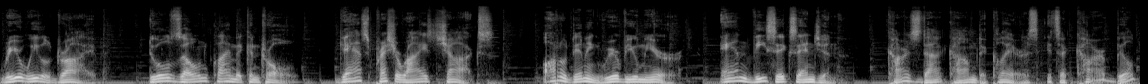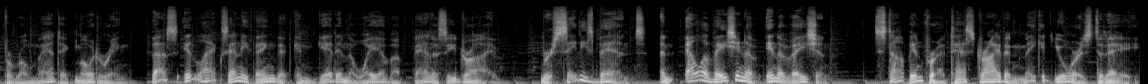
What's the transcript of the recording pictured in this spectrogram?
rear wheel drive, dual zone climate control, gas pressurized shocks, auto dimming rear view mirror, and V6 engine. Cars.com declares it's a car built for romantic motoring. Thus, it lacks anything that can get in the way of a fantasy drive. Mercedes-Benz, an elevation of innovation. Stop in for a test drive and make it yours today.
